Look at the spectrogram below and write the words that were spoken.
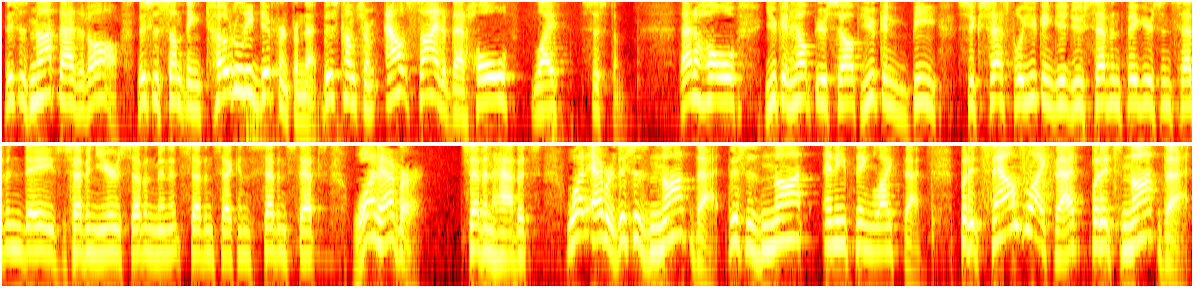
This is not that at all. This is something totally different from that. This comes from outside of that whole life system. That whole, you can help yourself, you can be successful, you can do seven figures in seven days, seven years, seven minutes, seven seconds, seven steps, whatever. Seven habits, whatever. This is not that. This is not anything like that. But it sounds like that, but it's not that.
